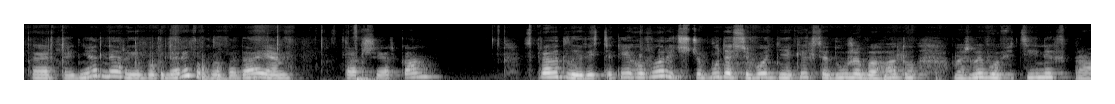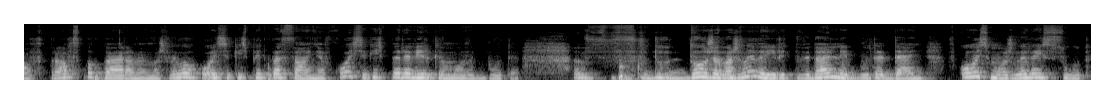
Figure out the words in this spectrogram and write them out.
Карта дня для рибок. Для рибок випадає старший аркан. Справедливість, який говорить, що буде сьогодні якихось дуже багато важливо офіційних справ, справ з паперами, можливо, в когось якісь підписання, в когось якісь перевірки можуть бути. Дуже важливий і відповідальний буде день, в когось можливий суд.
